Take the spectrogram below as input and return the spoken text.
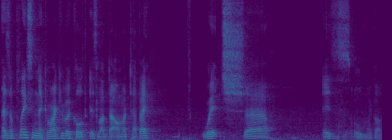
there's a place in Nicaragua called Isla de Ometepe, which uh, is oh my god,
